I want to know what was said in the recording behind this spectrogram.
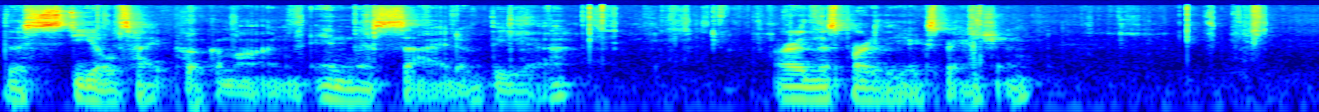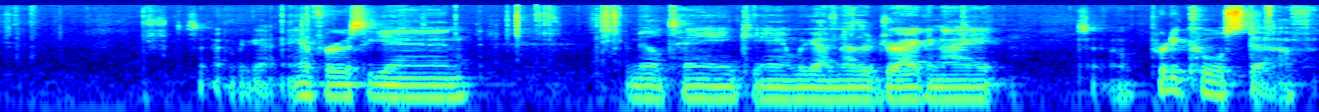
the steel type Pokemon in this side of the, uh, or in this part of the expansion. So we got Ampharos again, Miltank, and we got another Dragonite. So pretty cool stuff.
